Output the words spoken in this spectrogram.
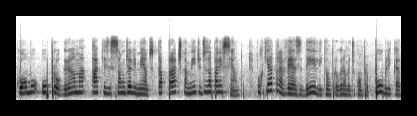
Como o programa Aquisição de Alimentos, que está praticamente desaparecendo. Porque através dele, que é um programa de compra pública,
